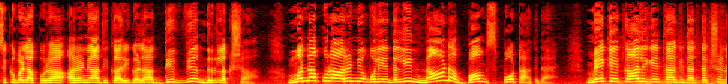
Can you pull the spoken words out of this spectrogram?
ಚಿಕ್ಕಬಳ್ಳಾಪುರ ಅರಣ್ಯಾಧಿಕಾರಿಗಳ ದಿವ್ಯ ನಿರ್ಲಕ್ಷ್ಯ. ಮನ್ನಾಪುರ ಅರಣ್ಯ ವಲಯದಲ್ಲಿ ನಾಡ ಬಾಂಬ್ ಸ್ಫೋಟ ಆಗಿದೆ. ಮೇಕೆ ಕಾಲಿಗೆ ತಾಗಿದ ತಕ್ಷಣ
